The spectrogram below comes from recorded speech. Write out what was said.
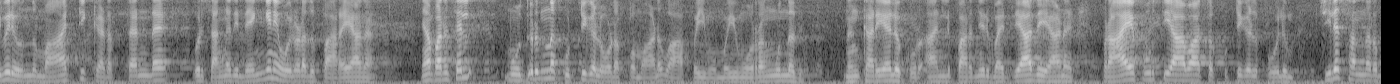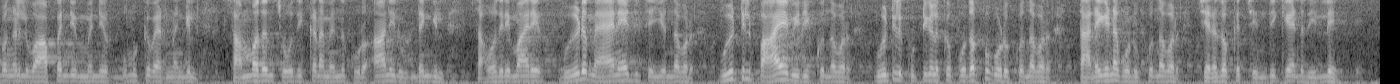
ഇവരൊന്ന് മാറ്റി കിടത്തേണ്ട ഒരു സംഗതി എങ്ങനെ ഓരോട് അത് പറയാനാണ്? ഞാൻ പറഞ്ഞാൽ മുതിർന്ന കുട്ടികളോടൊപ്പമാണ് വാപ്പയും ഉമ്മയും ഉറങ്ങുന്നത്. നിങ്ങൾക്കറിയാലോ ഖുർആാനിൽ പറഞ്ഞൊരു മര്യാദയാണ് പ്രായപൂർത്തിയാവാത്ത കുട്ടികൾ പോലും ചില സന്ദർഭങ്ങളിൽ വാപ്പന്റെ ഉമ്മന്റെ റൂമുക്ക് വരണമെങ്കിൽ സമ്മതം ചോദിക്കണമെന്ന് ഖുർആാനിൽ ഉണ്ടെങ്കിൽ സഹോദരിമാരെ വീട് മാനേജ് ചെയ്യുന്നവർ വീട്ടിൽ പായ വിരിക്കുന്നവർ വീട്ടിൽ കുട്ടികൾക്ക് പുതപ്പ് കൊടുക്കുന്നവർ തലയിണ കൊടുക്കുന്നവർ ചിലതൊക്കെ ചിന്തിക്കേണ്ടതില്ലേ?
